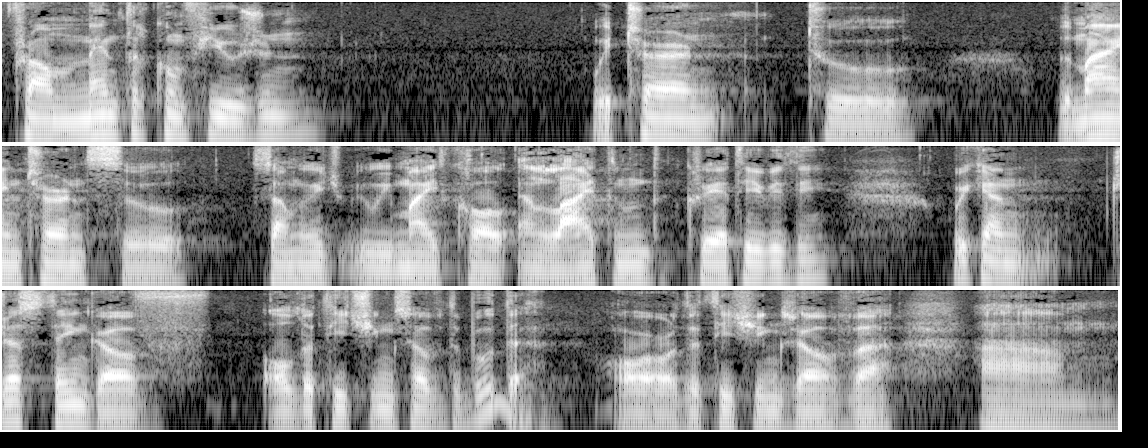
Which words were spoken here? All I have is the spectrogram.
from mental confusion we turn to, the mind turns to something which we might call enlightened creativity, we can just think of all the teachings of the Buddha or the teachings of uh, um,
